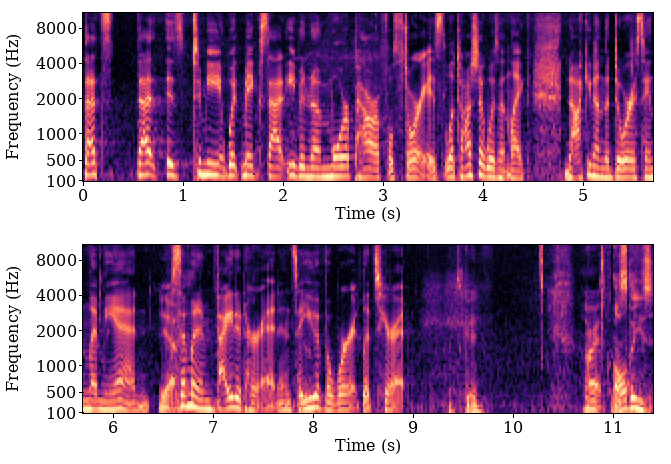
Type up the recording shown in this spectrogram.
that's that is to me what makes that even a more powerful story is Latasha wasn't like knocking on the door saying let me in. Yeah. Someone invited her in and said you have a word, let's hear it. That's good All right. All these,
